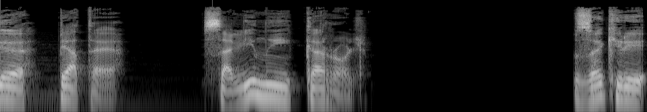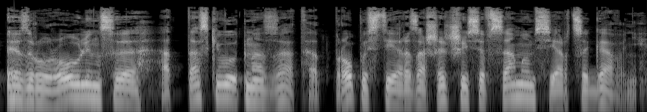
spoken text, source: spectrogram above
Книга пятая. Савиный король. Закери Эзру Роулинса оттаскивают назад от пропасти, разошедшейся в самом сердце гавани.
